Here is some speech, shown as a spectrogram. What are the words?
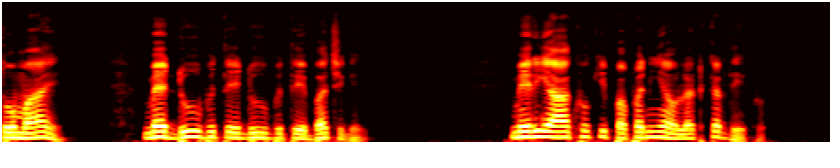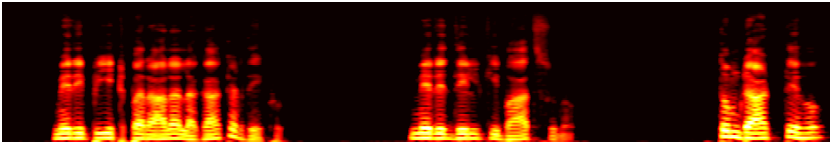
तुम आए, मैं डूबते डूबते बच गई। मेरी आँखों की पपनियाँ उलटकर देखो। मेरी पीठ पर आला लगाकर देखो। मेरे दिल की बात सुनो। तुम डांटते हो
